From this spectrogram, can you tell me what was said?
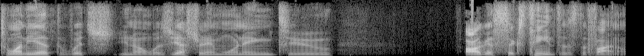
20th which you know was yesterday morning to august 16th is the final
